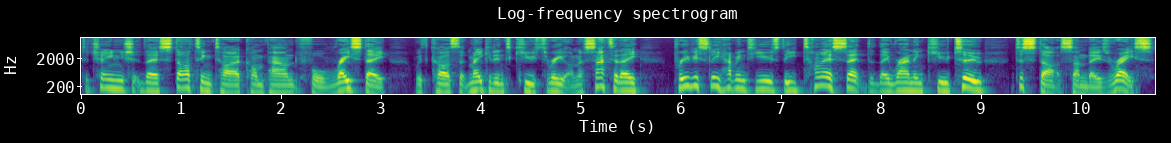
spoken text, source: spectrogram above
to change their starting tyre compound for race day, with cars that make it into Q3 on a Saturday previously having to use the tyre set that they ran in Q2 to start Sunday's race.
